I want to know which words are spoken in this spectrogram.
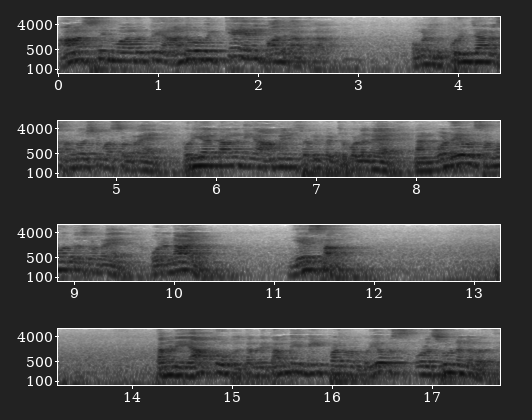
ஆசீர்வாதத்தை அனுபவிக்க என்னை பாதுகாக்கிறார். உங்களுக்கு புரிஞ்சா நான் சந்தோஷமா சொல்றேன். புரியாட்டாலும் நீங்க ஆமைன்னு சொல்லி பெற்றுக்கொள்ளுங்க. நான் ஒரே ஒரு சம்பவத்தை சொல்றேன். ஒரு நாள் ஏசா தன்னுடைய யாக்கோபு தன்னுடைய தம்பியை மீட் பண்றதுக்குரிய ஒரு ஒரு சூழ்நிலை வருது.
